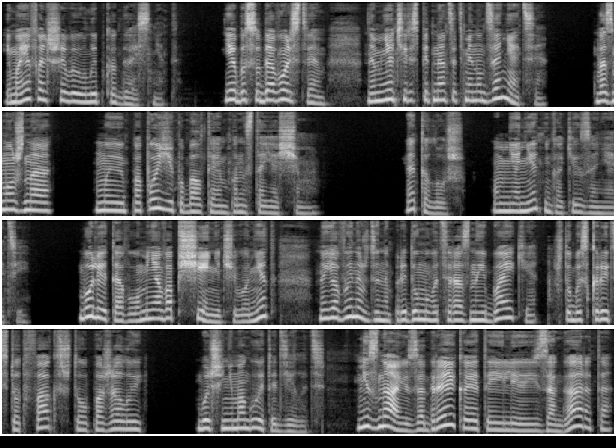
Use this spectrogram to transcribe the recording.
и моя фальшивая улыбка гаснет. Я бы с удовольствием, но у меня через 15 минут занятия. Возможно, мы попозже поболтаем по-настоящему. Это ложь. У меня нет никаких занятий. Более того, у меня вообще ничего нет, но я вынуждена придумывать разные байки, чтобы скрыть тот факт, что, пожалуй, больше не могу это делать. Не знаю, из-за Дрейка это или из-за Гаррета.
